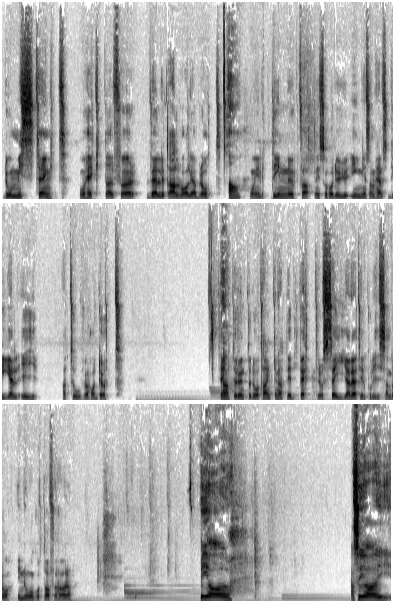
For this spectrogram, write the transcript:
då misstänkt och häktad för väldigt allvarliga brott. Ja. Och enligt din uppfattning så har du ju ingen som helst del i att Tove har dött. Tänkte du inte då tanken att det är bättre att säga det till polisen då i något av förhören? Men jag... Alltså jag,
